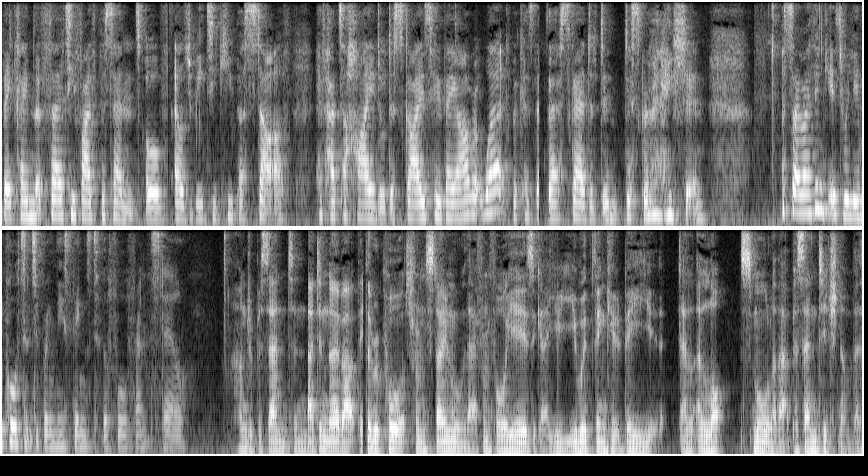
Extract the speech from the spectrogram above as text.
they claim that 35% of LGBTQ plus staff have had to hide or disguise who they are at work because they're scared of discrimination. So I think it's really important to bring these things to the forefront still. 100%. And I didn't know about the, the report from Stonewall there from four years ago. You, you would think it would be a, a, lot smaller, that percentage number,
